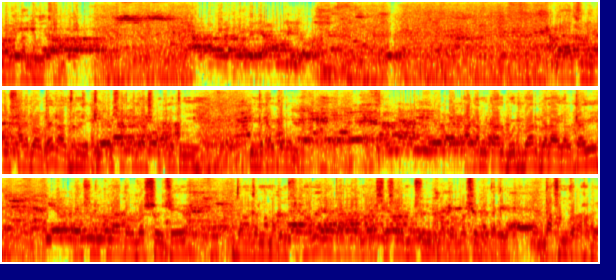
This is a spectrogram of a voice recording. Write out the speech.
ইন্তেকাল করেছেন। আজ দুপুর সাড়ে বারোটায় রাজধানীর একটি বেসরকারি হাসপাতালে তিনি ইন্তেকাল করেন। আগামীকাল বুধবার বেলা এগারোটায় মসুরিখোলা দরবার শরীফে জানাজার নামাজ অনুষ্ঠিত হবে এবং জানাজার নামাজ শেষে মসুরিখোলা দরবার শরীফে তাকে দাফন করা হবে।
